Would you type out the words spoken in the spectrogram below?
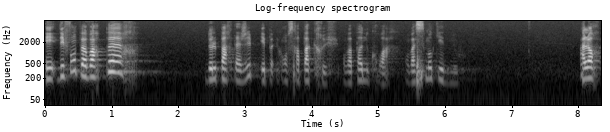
Et des fois, on peut avoir peur de le partager et on ne sera pas cru, on ne va pas nous croire, on va se moquer de nous. Alors,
